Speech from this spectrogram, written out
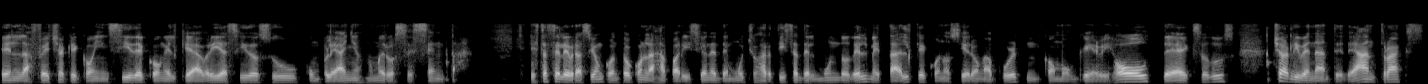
en la fecha que coincide con el que habría sido su cumpleaños número 60. Esta celebración contó con las apariciones de muchos artistas del mundo del metal que conocieron a Burton, como Gary Holt de Exodus, Charlie Benante de Anthrax,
